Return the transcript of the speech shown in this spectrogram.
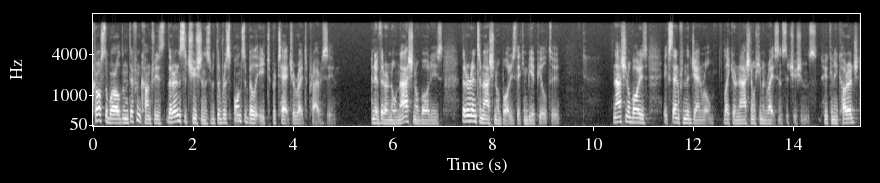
Across the world, in different countries, there are institutions with the responsibility to protect your right to privacy. And if there are no national bodies, there are international bodies that can be appealed to. National bodies extend from the general, like your national human rights institutions, who can encourage,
